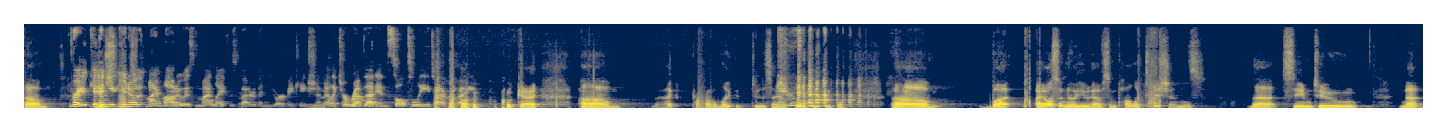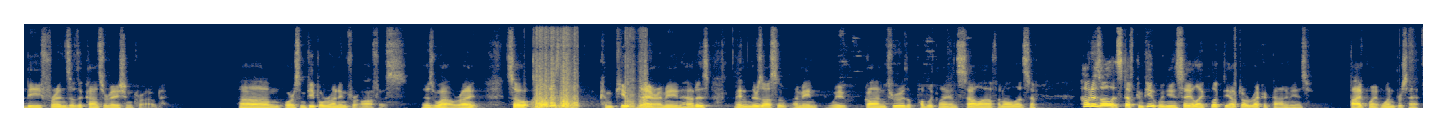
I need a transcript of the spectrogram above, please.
Um, right. And you, you know that my motto is my life is better than your vacation. I like to rub that in saltily to everybody. okay. Um, I probably could do the same for a few people. Um, but I also know you have some politicians that seem to not be friends of the conservation crowd, um, or some people running for office as well, right? So how does that compute there? I mean, how does and there's also, I mean, we've gone through the public land sell off and all that stuff. how does all that stuff compute when you say like, look, the outdoor rec economy is 5.1%?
